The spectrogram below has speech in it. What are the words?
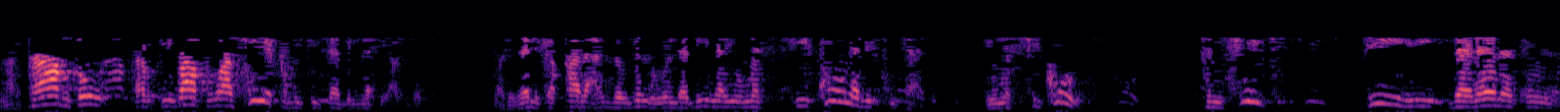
نرتبط ارتباط وثيق بكتاب الله عز وجل. ولذلك قال عز وجل والذين يمسكون بالكتاب يمسكون. تمسيك فيه دلالة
